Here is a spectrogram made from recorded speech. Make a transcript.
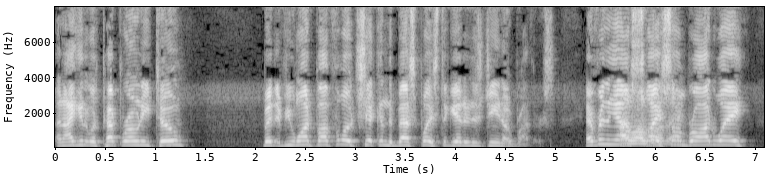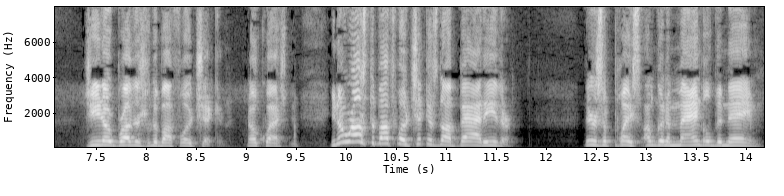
And I get it with pepperoni too. But if you want buffalo chicken, the best place to get it is Gino Brothers. Everything else, Slice on Broadway, Gino Brothers for the buffalo chicken. No question. You know where else the buffalo chicken's not bad either? There's a place, I'm going to mangle the name.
